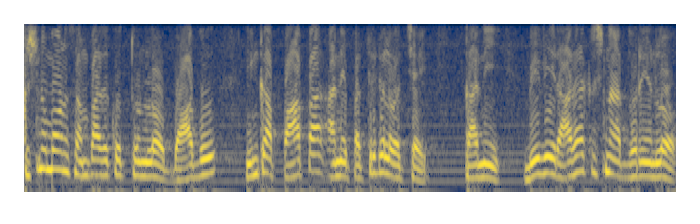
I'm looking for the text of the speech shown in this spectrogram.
కృష్ణమోహన్ సంపాదకత్వంలో బాబు ఇంకా పాప అనే పత్రికలు వచ్చాయి. కానీ బివి రాధాకృష్ణ ఆధ్వర్యంలో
